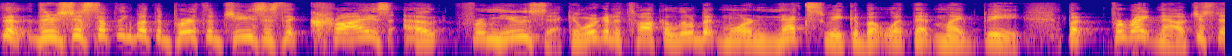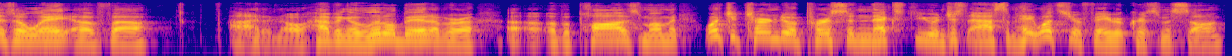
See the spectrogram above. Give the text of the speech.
There's just something about the birth of Jesus that cries out for music. And we're going to talk a little bit more next week about what that might be. But for right now, just as a way of, uh, I don't know, having a little bit of a, of a pause moment, why don't you turn to a person next to you and just ask them, hey, what's your favorite Christmas song?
